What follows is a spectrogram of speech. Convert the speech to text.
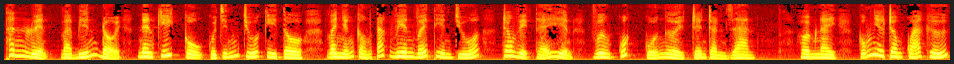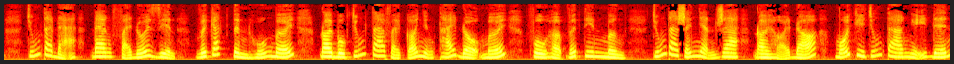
thanh luyện và biến đổi nên khí cụ của chính Chúa Kitô và những cộng tác viên với Thiên Chúa trong việc thể hiện vương quốc của người trên trần gian. Hôm nay, cũng như trong quá khứ, chúng ta đã, đang phải đối diện với các tình huống mới, đòi buộc chúng ta phải có những thái độ mới phù hợp với tin mừng. Chúng ta sẽ nhận ra đòi hỏi đó mỗi khi chúng ta nghĩ đến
